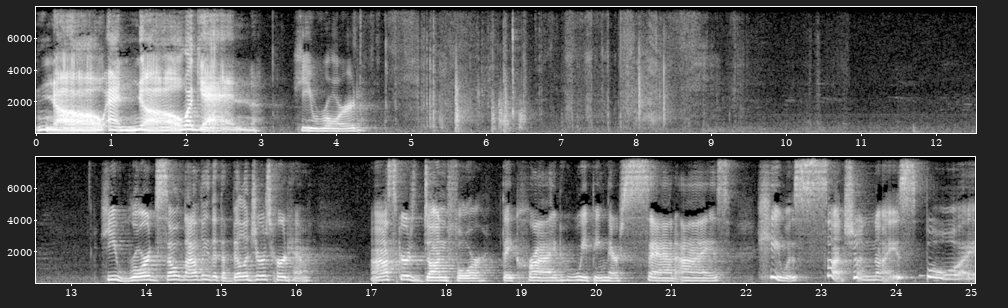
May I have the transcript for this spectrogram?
No and no again, he roared. He roared so loudly that the villagers heard him. Oscar's done for, they cried, weeping their sad eyes. He was such a nice boy.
